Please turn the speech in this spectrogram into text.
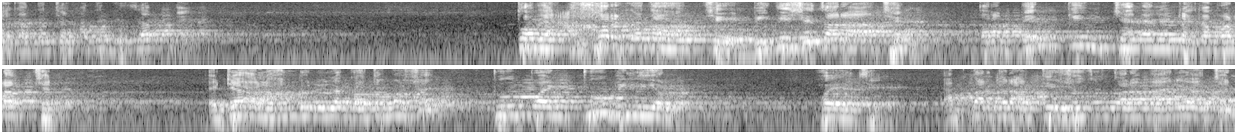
টাকা দিচ্ছি আমাদের রিজার্ভ নেই তবে আসার কথা হচ্ছে, বিদেশে যারা আছেন, তারা ব্যাংকিং চ্যানেলে টাকা পাঠাচ্ছেন। এটা আলহামদুলিল্লাহ গত মাসে টু পয়েন্ট টু বিলিয়ন হয়েছে। আপনাদের আত্মীয় স্বজন যারা বাইরে আছেন,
